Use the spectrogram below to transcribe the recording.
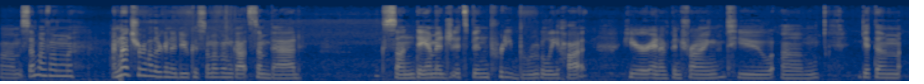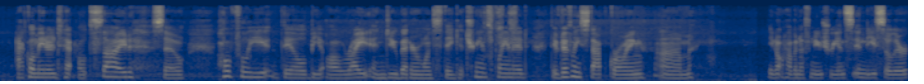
Um, some of them, I'm not sure how they're going to do because some of them got some bad like, sun damage. It's been pretty brutally hot here and I've been trying to um, get them acclimated to outside so hopefully they'll be all right and do better once they get transplanted. They've definitely stopped growing. Um, they don't have enough nutrients in these, so they're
